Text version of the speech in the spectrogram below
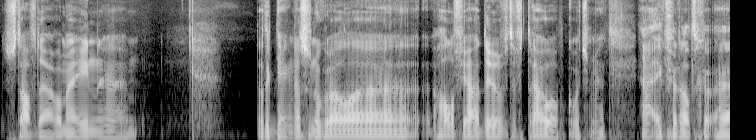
staf daaromheen. eh, dat ik denk dat ze nog wel eh, een half jaar durven te vertrouwen op Kortsmet. Ja, ik vind dat eh,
